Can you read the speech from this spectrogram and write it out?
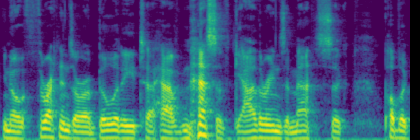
you know, threatens our ability to have massive gatherings and massive public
